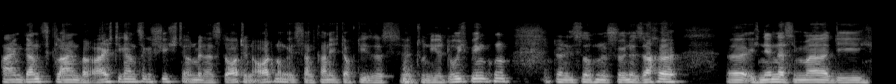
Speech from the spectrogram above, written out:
einen ganz kleinen Bereich, die ganze Geschichte. Und wenn das dort in Ordnung ist, dann kann ich doch dieses äh, Turnier durchwinken. Dann ist es doch eine schöne Sache. Äh, ich nenne das immer die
